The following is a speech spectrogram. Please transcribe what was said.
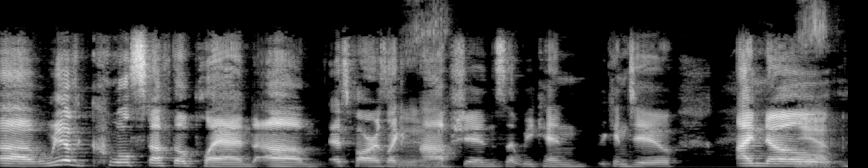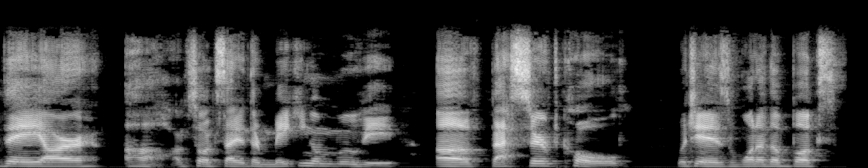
Uh, we have cool stuff though planned um, as far as like yeah. options that we can we can do. I know yeah. they are. Oh, I'm so excited! They're making a movie of Best Served Cold, which is one of the books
